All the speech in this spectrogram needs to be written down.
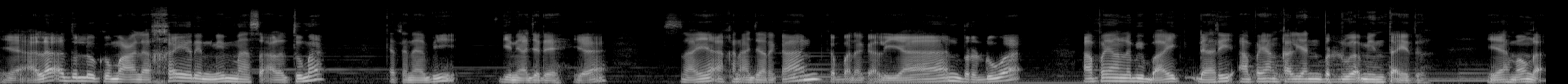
Ya, ala adullukum ala khairin mimma sa'altuma. Kata Nabi, gini aja deh ya. Saya akan ajarkan kepada kalian berdua apa yang lebih baik dari apa yang kalian berdua minta itu ya mau nggak?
